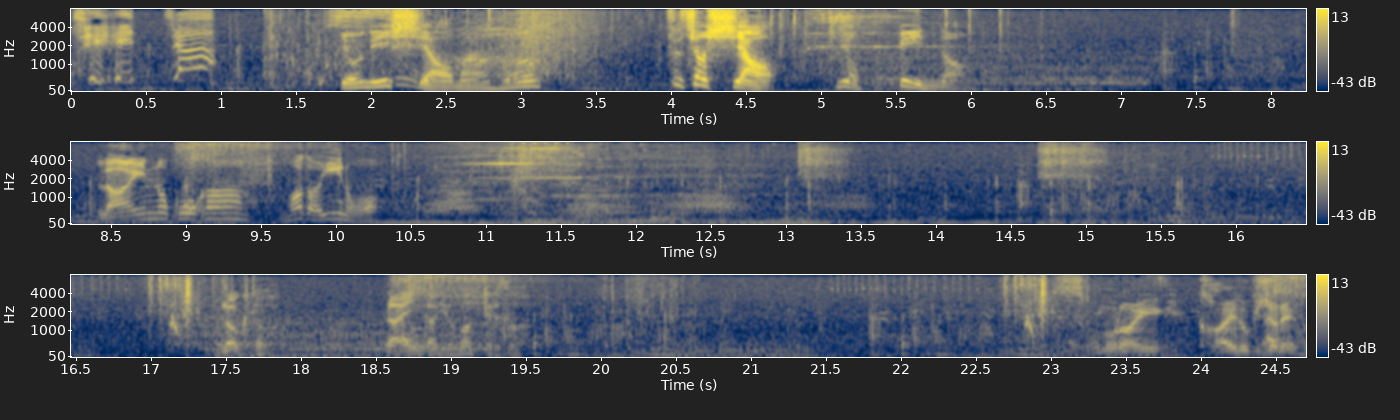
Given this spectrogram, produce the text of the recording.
ちっちゃ有你小吗？啊，这叫小？你有病哦！LINE の交換まだいいの？ラインが弱ってるぞ。そのライン替え時じゃねえか。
